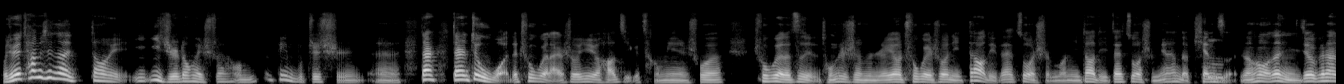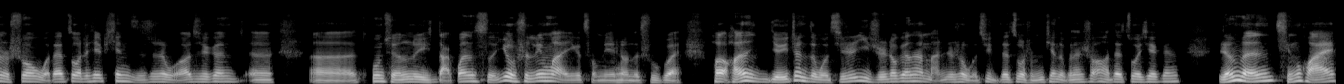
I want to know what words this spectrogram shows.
我觉得他们现在到一一直都会说，我们并不支持，呃，但是但是就我的出轨来说，又有好几个层面，说出柜了自己的同志身份证，又出柜说你到底在做什么，你到底在做什么样的片子，然后那你就跟他们说我在做这些片子是我要去跟呃呃公权力打官司，又是另外一个层面上的出柜，好好像有一阵子我其实一直都跟他瞒着说我具体在做什么片子，跟他说啊在做一些跟人文情怀、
